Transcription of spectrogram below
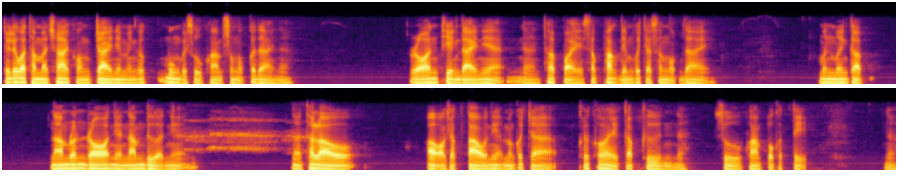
จะเรียกว่าธรรมชาติของใจเนี่ยมันก็มุ่งไปสู่ความสงบก็ได้นะ ร้อนเพียงใดเนี่ยนะถ้าปล่อยสักพักเดี๋ยวมันก็จะสงบได้ มันเหมือนกับน้ำร้อนๆเนี่ยน้ำเดือดเนี่ยนะถ้าเราเอาออกจากเตาเนี่ยมันก็จะค่อยๆกลับคืนนะสู่ความปกติ นะ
